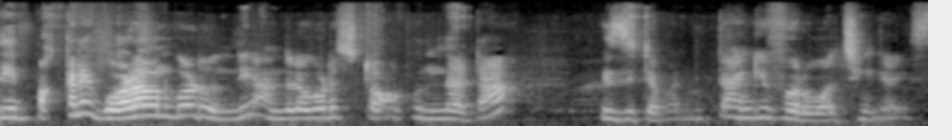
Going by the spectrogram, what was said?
దీని పక్కనే గోడౌన్ కూడా ఉంది అందులో కూడా స్టాక్ ఉందట. విజిట్ అవ్వండి. Thank you for watching guys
